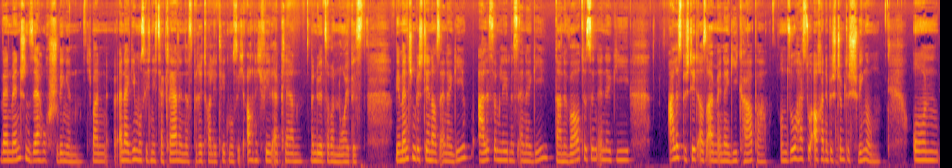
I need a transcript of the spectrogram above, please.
wenn Menschen sehr hoch schwingen. Ich meine, Energie muss ich nichts erklären, in der Spiritualität muss ich auch nicht viel erklären, wenn du jetzt aber neu bist. Wir Menschen bestehen aus Energie. Alles im Leben ist Energie. Deine Worte sind Energie. Alles besteht aus einem Energiekörper. Und so hast du auch eine bestimmte Schwingung. Und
